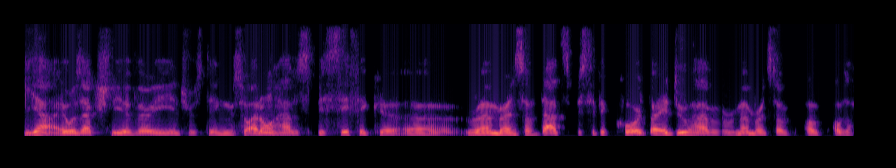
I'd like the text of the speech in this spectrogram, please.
Yeah it was actually a very interesting so i don't have specific uh, uh, remembrance of that specific court but i do have a remembrance of, of, of the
